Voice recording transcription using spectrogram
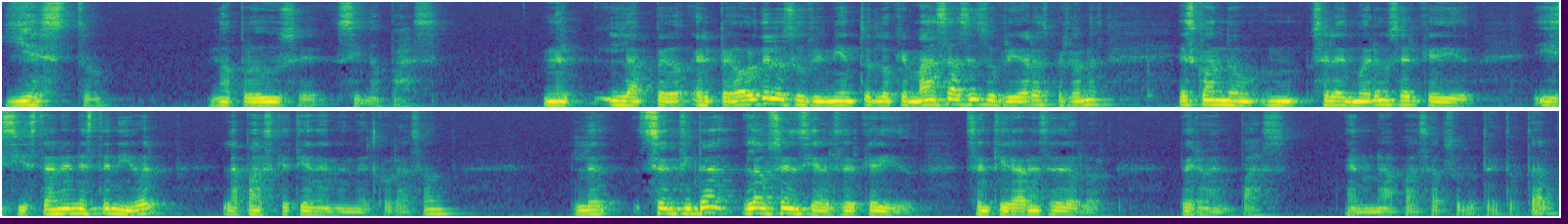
Y esto no produce sino paz. El, peor, de los sufrimientos, lo que más hace sufrir a las personas es cuando mm, se les muere un ser querido. Y si están en este nivel, la paz que tienen en el corazón, sentirán la ausencia del ser querido, sentirán ese dolor, pero en paz, en una paz absoluta y total,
